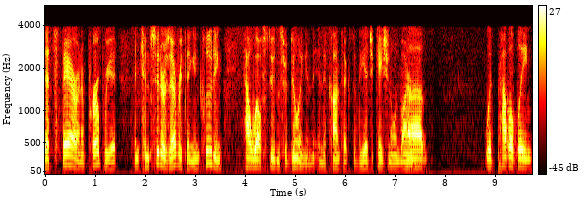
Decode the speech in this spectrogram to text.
that's fair and appropriate and considers everything, including how well students are doing in the in the context of the educational environment. Uh, would probably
